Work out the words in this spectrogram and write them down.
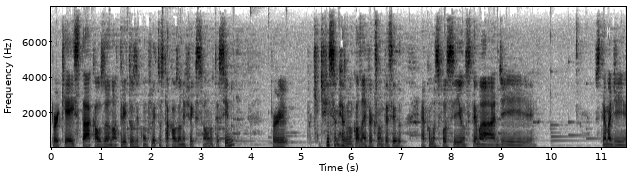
porque está causando atritos e conflitos, está causando infecção no tecido, por, porque é difícil mesmo não causar infecção no tecido. É como se fosse um sistema de sistema de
